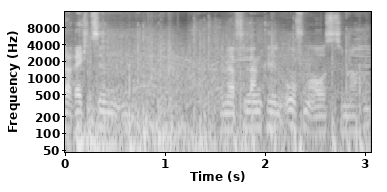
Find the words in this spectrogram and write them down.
Da rechts in, in der Flanke den Ofen auszumachen.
